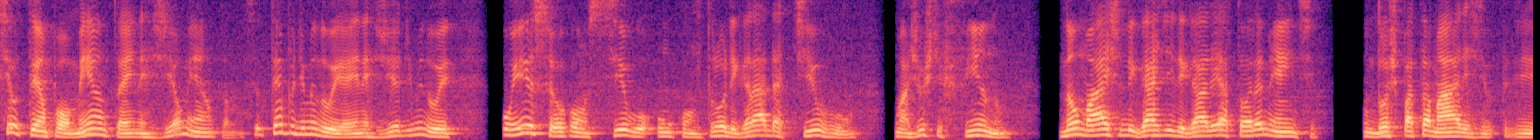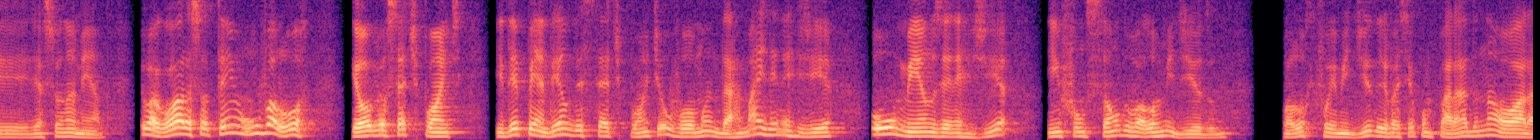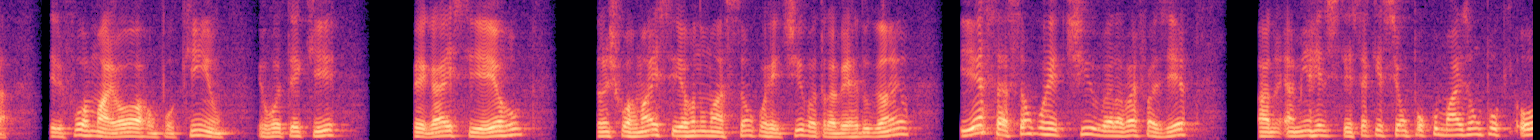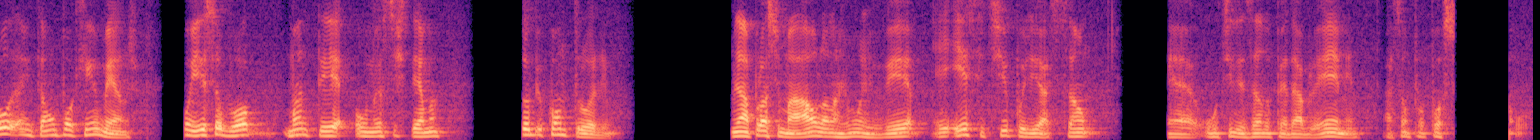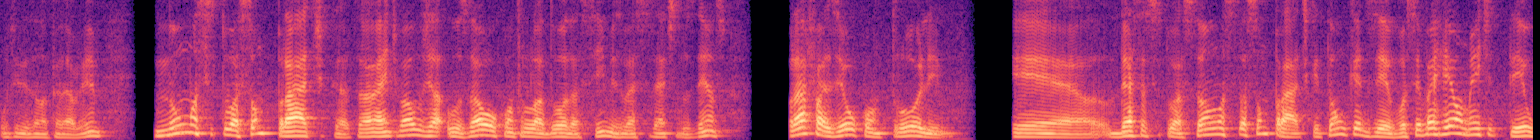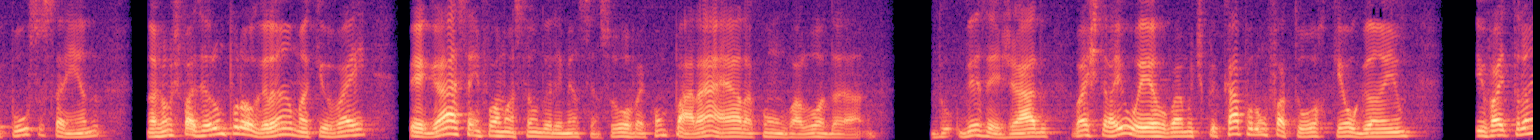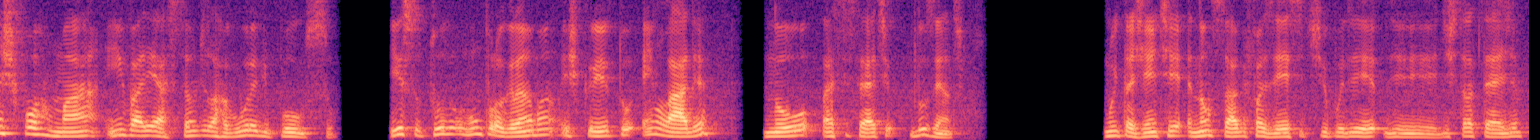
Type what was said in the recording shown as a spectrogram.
Se o tempo aumenta, a energia aumenta. Se o tempo diminui, a energia diminui. Com isso, eu consigo um controle gradativo, um ajuste fino não mais ligar e desligar aleatoriamente, com dois patamares de, de, de acionamento. Eu agora só tenho um valor, que é o meu set point, e dependendo desse set point eu vou mandar mais energia ou menos energia em função do valor medido. O valor que foi medido ele vai ser comparado na hora. Se ele for maior um pouquinho, eu vou ter que pegar esse erro, transformar esse erro numa ação corretiva através do ganho e essa ação corretiva ela vai fazer a, a minha resistência aquecer um pouco mais ou, um pouco, ou então um pouquinho menos. Com isso, eu vou manter o meu sistema sob controle. Na próxima aula, nós vamos ver esse tipo de ação é, utilizando o PWM, ação proporcional utilizando o PWM, numa situação prática. Tá? A gente vai usar o controlador da Siemens, o S7200, para fazer o controle é, dessa situação, uma situação prática. Então, quer dizer, você vai realmente ter o pulso saindo. Nós vamos fazer um programa que vai pegar essa informação do elemento sensor, vai comparar ela com o valor da, do desejado, vai extrair o erro, vai multiplicar por um fator, que é o ganho, e vai transformar em variação de largura de pulso. Isso tudo num programa escrito em ladder no S7-200. Muita gente não sabe fazer esse tipo de, de, de estratégia,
